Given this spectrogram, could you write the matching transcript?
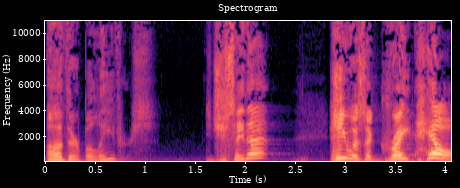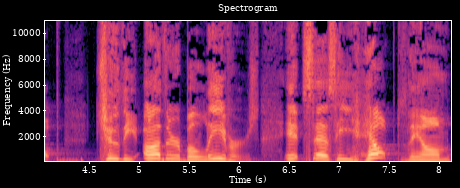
Other believers. Did you see that? He was a great help to the other believers. It says he helped them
